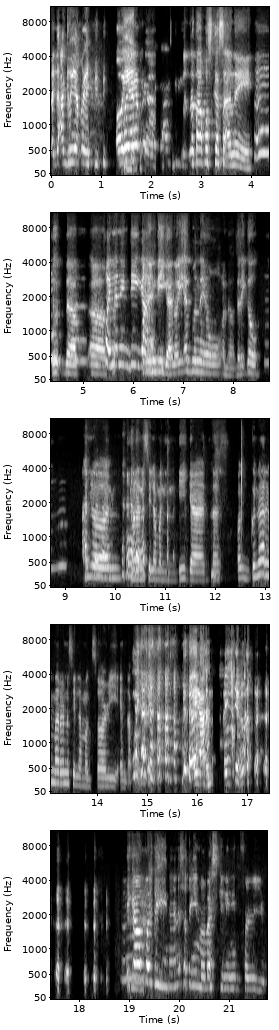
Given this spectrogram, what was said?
Taga-agree ako eh. oh yeah. Natapos ka sa ano eh. The, the uh, Pananindigan. panindigan. O, i-add mo na yung ano. Dali, go. Ayun. Marano sila manindigan. Tapos, pag kunwari marano sila mag-sorry and apologize. Ayan. Thank you. Ikaw, Paulina, ano sa tingin mo masculinity for you?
